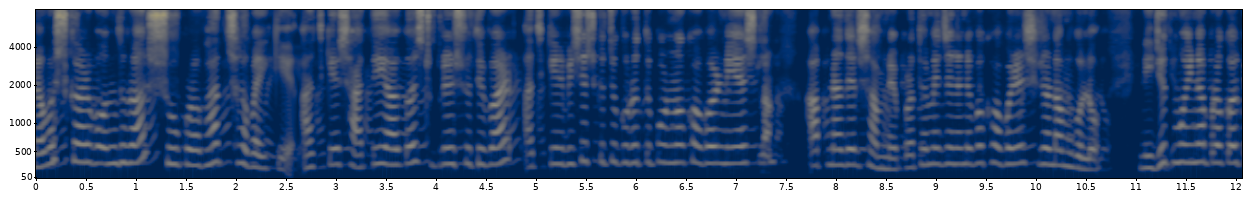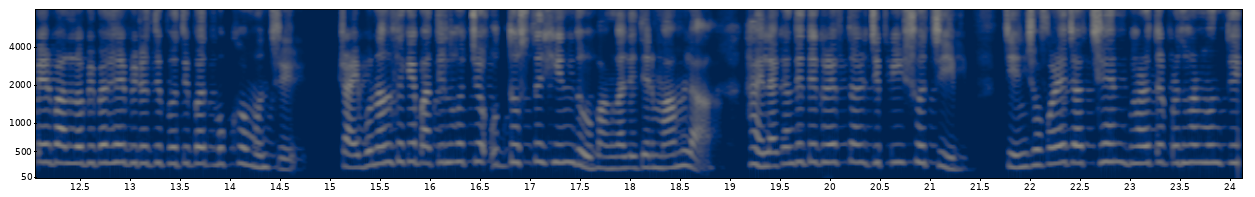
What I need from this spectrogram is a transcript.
নমস্কার বন্ধুরা সুপ্রভাত সবাইকে। আজকে সাতই আগস্ট বৃহস্পতিবার। আজকের বিশেষ কিছু গুরুত্বপূর্ণ খবর নিয়ে আসলাম। আপনাদের সামনে প্রথমে জেনে নেব খবরের শিরোনামগুলো। নিযুত ময়না প্রকল্পের বাল্যবিবাহের বিরুদ্ধে প্রতিবাদ মুখ্যমন্ত্রী ট্রাইব্যুনাল থেকে বাতিল হচ্ছে উদ্ধস্ত হিন্দু বাঙালিদের মামলা। হাইলাকান্দিতে গ্রেফতার জিপি সচিব। চীন সফরে যাচ্ছেন ভারতের প্রধানমন্ত্রী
